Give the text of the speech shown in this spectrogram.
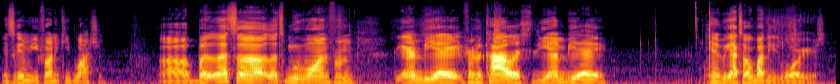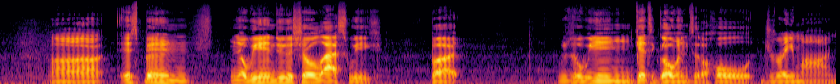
And it's gonna be fun to keep watching. Uh, but let's uh let's move on from the NBA from the college to the NBA. And we gotta talk about these Warriors. Uh, it's been you know we didn't do the show last week, but so we didn't get to go into the whole Draymond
